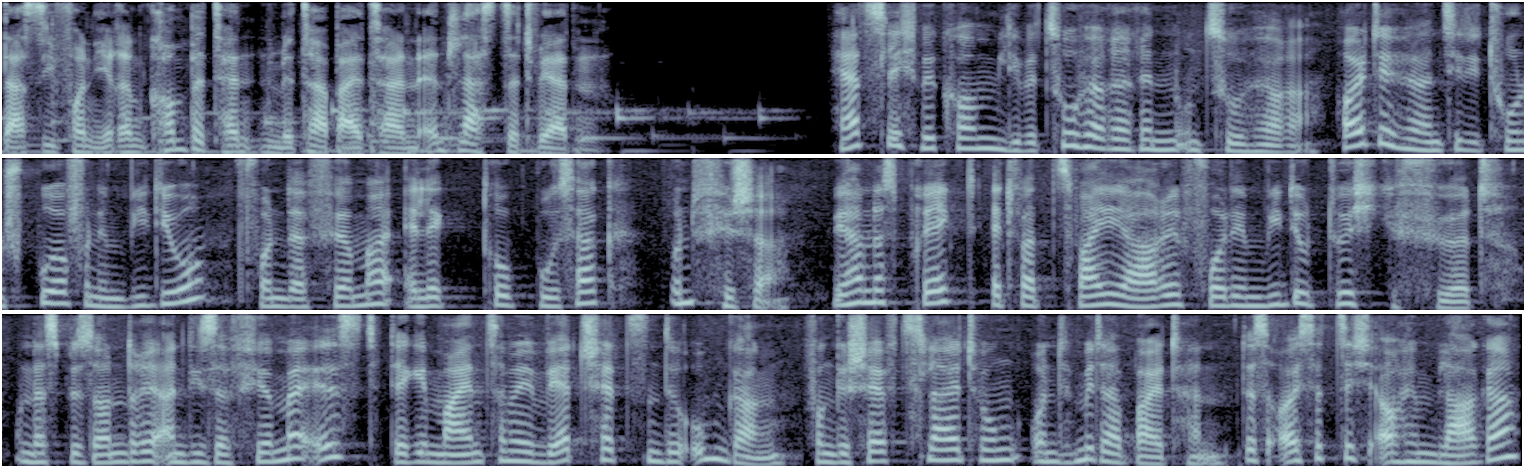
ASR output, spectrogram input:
dass Sie von Ihren kompetenten Mitarbeitern entlastet werden. Herzlich willkommen, liebe Zuhörerinnen und Zuhörer. Heute hören Sie die Tonspur von dem Video von der Firma Elektro Busak und Fischer. Wir haben das Projekt etwa zwei Jahre vor dem Video durchgeführt. Und das Besondere an dieser Firma ist der gemeinsame wertschätzende Umgang von Geschäftsleitung und Mitarbeitern. Das äußert sich auch im Lager,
